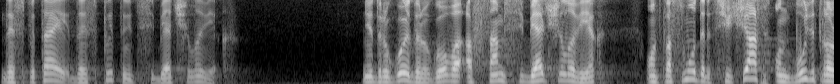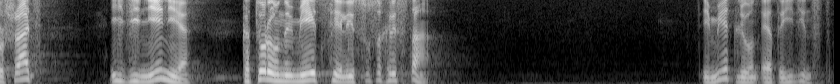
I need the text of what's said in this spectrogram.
Да, испытай, да испытывает себя человек. Не другой другого, а сам себя человек. Он посмотрит, сейчас он будет превращать единение, которое он имеет в теле Иисуса Христа – Имеет ли он это единство?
